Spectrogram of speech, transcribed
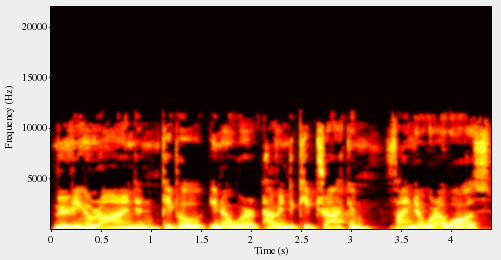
moving around, and people you know were having to keep track and find out where I was.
